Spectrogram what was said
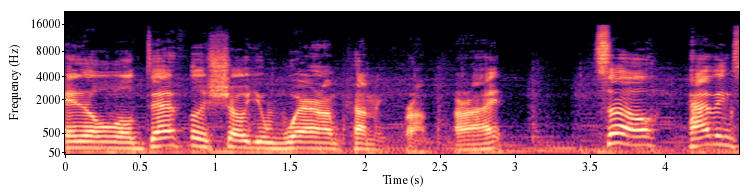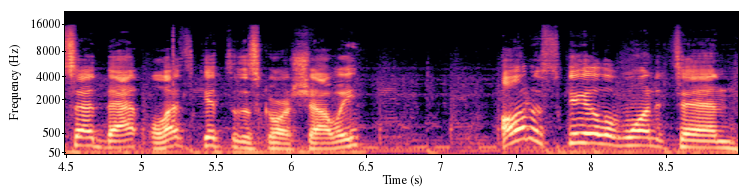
And it will definitely show you where I'm coming from, all right? So, having said that, let's get to the score, shall we? On a scale of 1 to 10,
